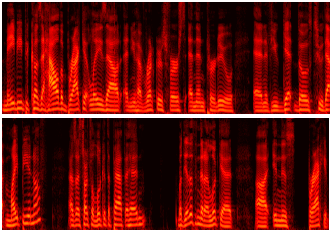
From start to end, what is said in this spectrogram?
maybe because of how the bracket lays out and you have Rutgers first and then Purdue, and if you get those two, that might be enough as I start to look at the path ahead. But the other thing that I look at uh, in this bracket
